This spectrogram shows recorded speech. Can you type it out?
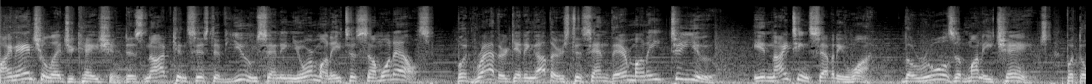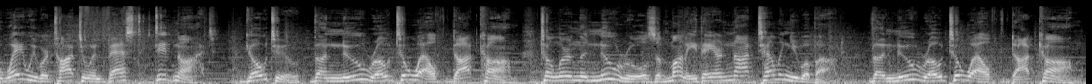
Financial education does not consist of you sending your money to someone else, but rather getting others to send their money to you. In 1971, the rules of money changed, but the way we were taught to invest did not. Go to thenewroadtowealth.com to learn the new rules of money they are not telling you about. Thenewroadtowealth.com.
